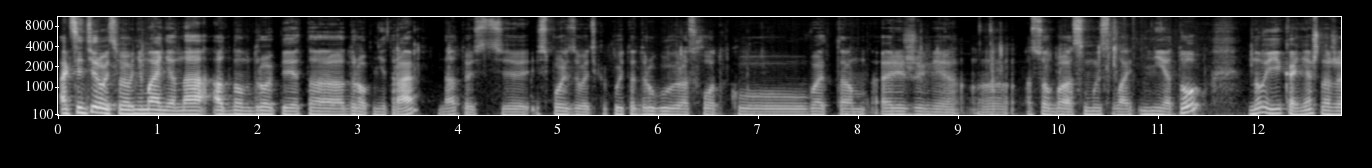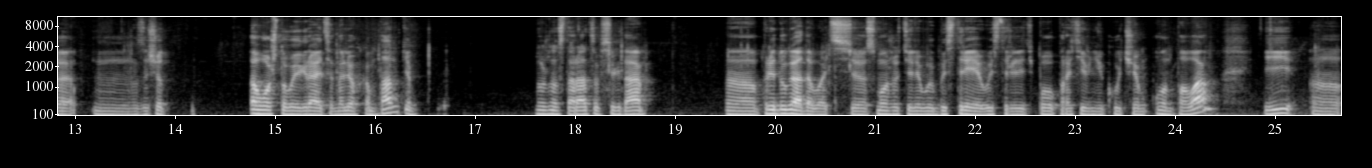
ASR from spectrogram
акцентировать свое внимание на одном дропе, это дроп нитра, да, то есть э, использовать какую-то другую расходку в этом режиме э, особо смысла нету. Ну и, конечно же, за счет того, что вы играете на легком танке, нужно стараться всегда э, предугадывать, сможете ли вы быстрее выстрелить по противнику, чем он по вам. И э,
